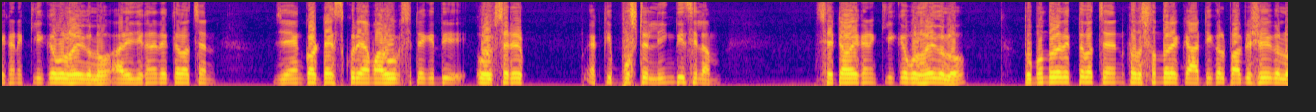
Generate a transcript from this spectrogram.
এখানে ক্লিকেবল হয়ে গেল। আর এই যেখানে দেখতে পাচ্ছেন যে অ্যাঙ্কর টেক্সট করে আমার ওয়েবসাইটটাকে দিয়ে ওয়েবসাইটের একটি পোস্টের লিঙ্ক দিয়েছিলাম, সেটাও এখানে ক্লিকেবল হয়ে গেল। তো বন্ধুরা দেখতে পাচ্ছেন কত সুন্দর একটা আর্টিকেল পাবলিশ হয়ে গেল।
